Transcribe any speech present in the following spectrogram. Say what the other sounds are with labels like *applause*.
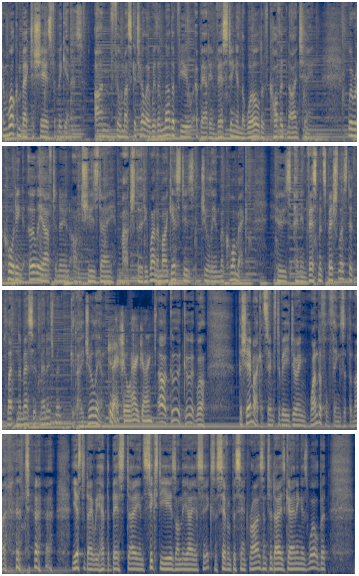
and welcome back to Shares for Beginners. I'm Phil Muscatello with another view about investing in the world of COVID 19. We're recording early afternoon on Tuesday, March 31, and my guest is Julian McCormack, who's an investment specialist at Platinum Asset Management. G'day, Julian. G'day, Phil. How you going? Oh, good, good. Well, the share market seems to be doing wonderful things at the moment. *laughs* Yesterday we had the best day in 60 years on the ASX, a 7% rise, and today's gaining as well. But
